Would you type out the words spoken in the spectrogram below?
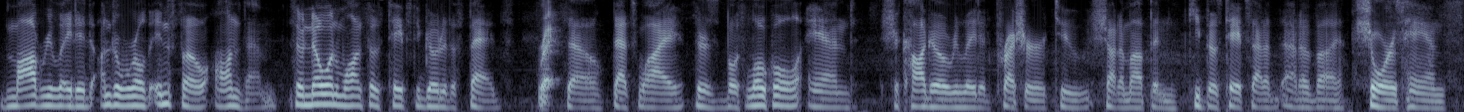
mob related underworld info on them. So no one wants those tapes to go to the feds. Right. So that's why there's both local and Chicago related pressure to shut him up and keep those tapes out of out of uh, Shore's hands.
